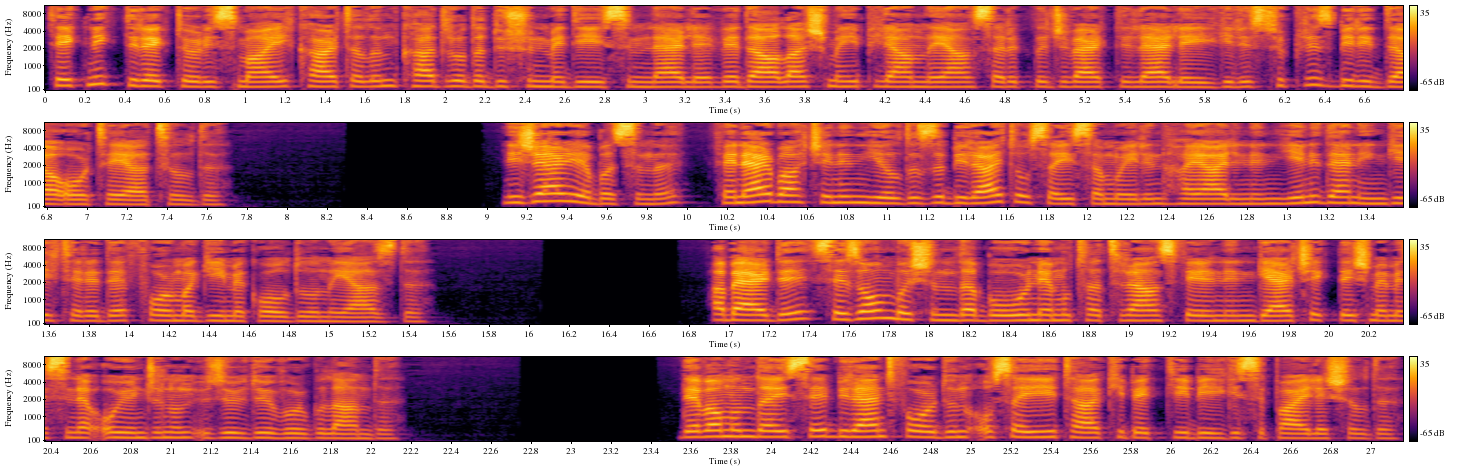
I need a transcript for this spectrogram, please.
Teknik direktör İsmail Kartal'ın kadroda düşünmediği isimlerle vedalaşmayı planlayan Sarıklıcıvertlilerle ilgili sürpriz bir iddia ortaya atıldı. Nijerya basını, Fenerbahçe'nin yıldızı Bright Osayi Samuel'in hayalinin yeniden İngiltere'de forma giymek olduğunu yazdı. Haberde, sezon başında Bournemouth'a transferinin gerçekleşmemesine oyuncunun üzüldüğü vurgulandı. Devamında ise Brentford'un Osayi'yi takip ettiği bilgisi paylaşıldı.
